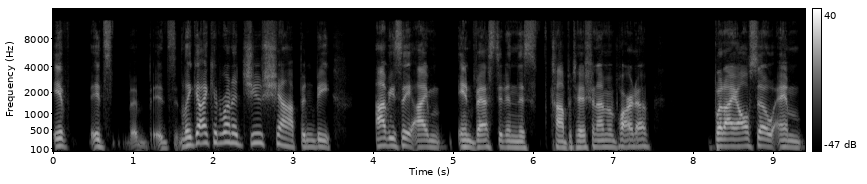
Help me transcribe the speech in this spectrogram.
if it's it's like I could run a juice shop and be obviously I'm invested in this competition I'm a part of, but I also am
